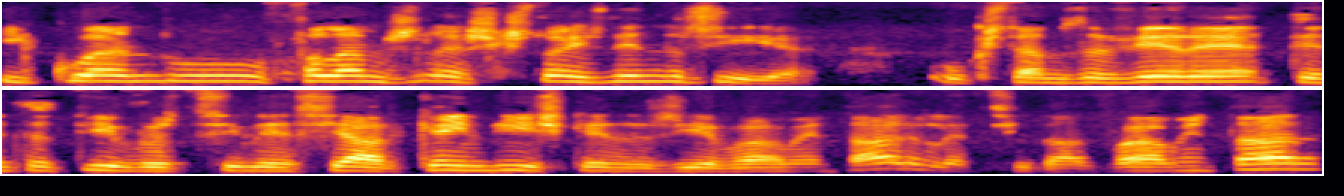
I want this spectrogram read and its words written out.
E quando falamos nas questões de energia, o que estamos a ver é tentativas de silenciar quem diz que a energia vai aumentar, a eletricidade vai aumentar,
